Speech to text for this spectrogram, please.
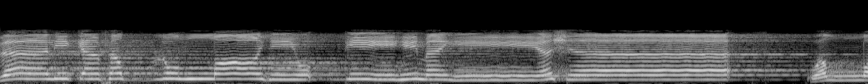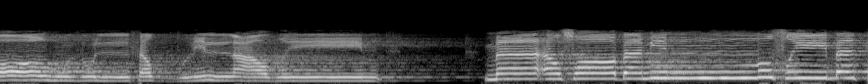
ذلك فضل الله يؤتيه من يشاء والله ذو الفضل العظيم. ما أصاب من مصيبة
